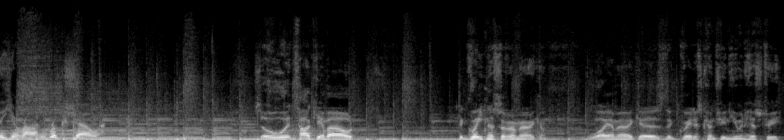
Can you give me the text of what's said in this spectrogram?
The Yaron Brook Show. So we're talking about the greatness of America. Why America is the greatest country in human history.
